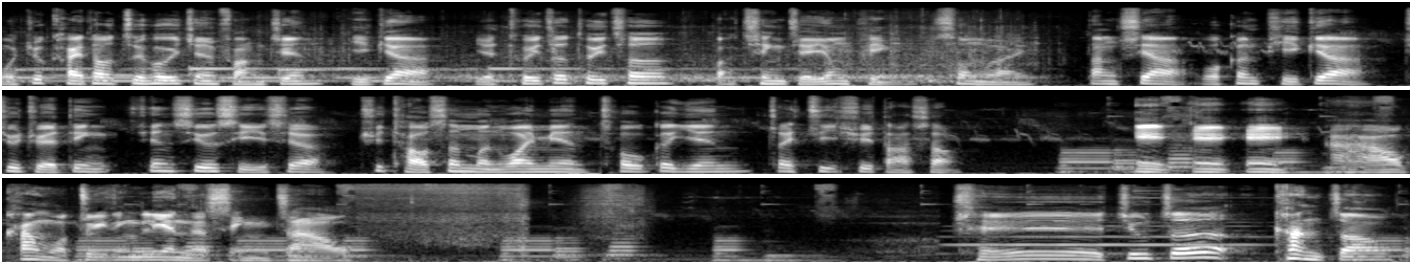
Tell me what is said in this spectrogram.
我就开到最后一间房间，皮盖也推着推车把清洁用品送来。当下，我跟皮盖就决定先休息一下，去逃生门外面抽个烟，再继续打扫。哎哎哎，阿豪，看我最近练的新招。切，就这看招，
